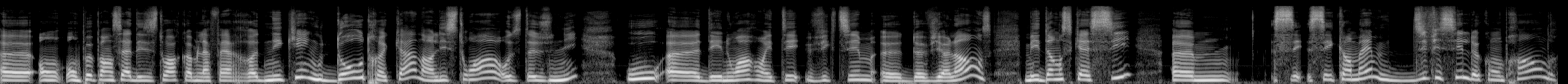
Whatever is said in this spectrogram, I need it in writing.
Euh, on, on, peut penser à des histoires comme l'affaire Rodney King ou d'autres cas dans l'histoire aux États-Unis où euh, des Noirs ont été victimes euh, de violences. Mais dans ce cas-ci, c'est quand même difficile de comprendre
